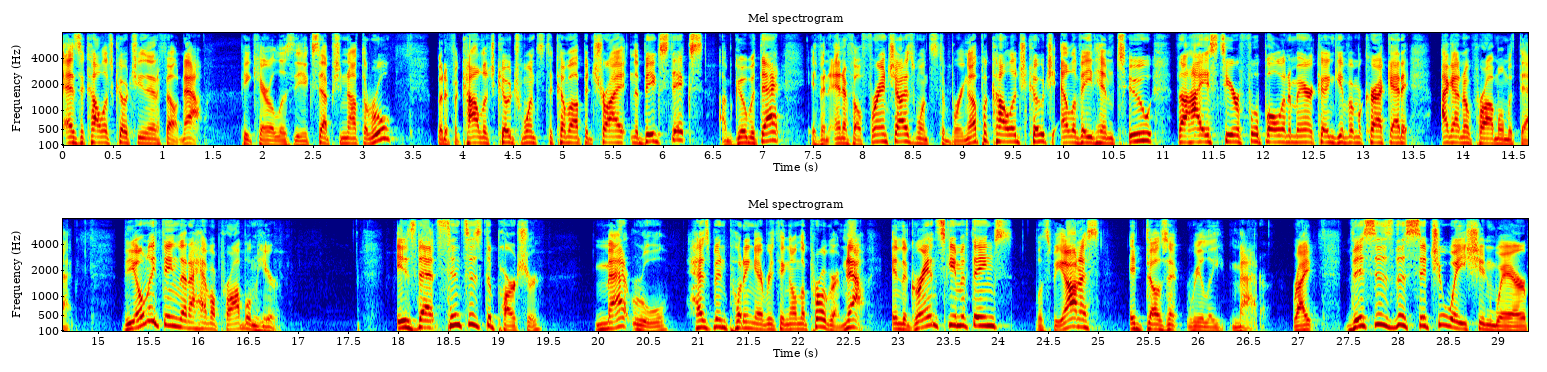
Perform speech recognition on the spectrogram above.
as a college coach in the NFL. Now, Pete Carroll is the exception, not the rule. But if a college coach wants to come up and try it in the big sticks, I'm good with that. If an NFL franchise wants to bring up a college coach, elevate him to the highest tier of football in America and give him a crack at it, I got no problem with that. The only thing that I have a problem here is that since his departure, Matt Rhule has been putting everything on the program. Now, in the grand scheme of things, let's be honest, it doesn't really matter, right? This is the situation where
